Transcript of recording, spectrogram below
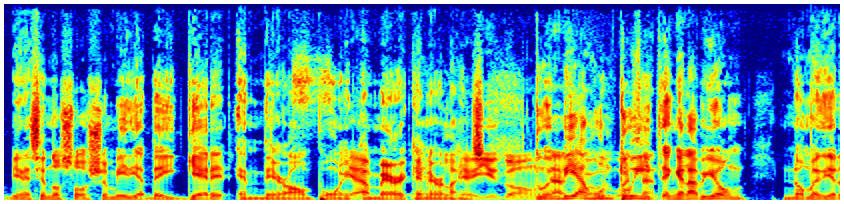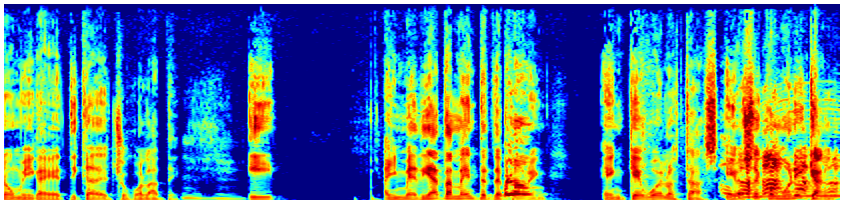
viene siendo social media, they get it and they're on point. Yep. American Airlines. There you go. Tú That's envías un tweet en el avión, no me dieron mi galletita de chocolate. Y inmediatamente te ponen, ¿En qué vuelo estás? Ellos se comunican.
